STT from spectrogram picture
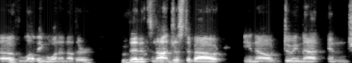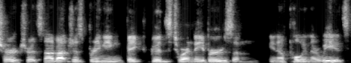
of mm-hmm. loving one another, mm-hmm. that it's not just about, you know, doing that in church, or it's not about just bringing baked goods to our neighbors and, you know, mm-hmm. pulling their weeds.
